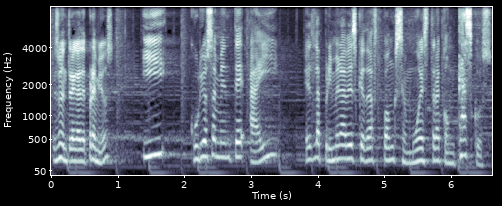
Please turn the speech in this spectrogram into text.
mm, Es una entrega de premios. Y curiosamente, ahí es la primera vez que Daft Punk se muestra con cascos.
